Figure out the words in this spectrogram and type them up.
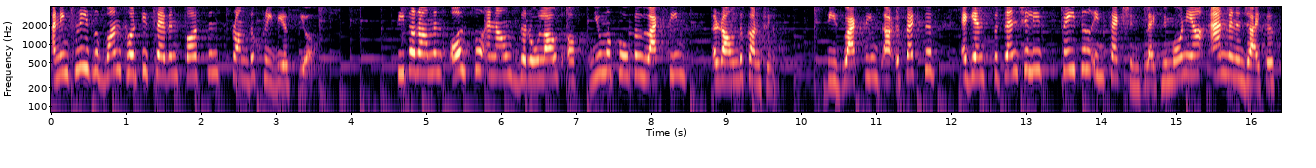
an increase of 137% from the previous year. Sitharaman also announced the rollout of pneumococcal vaccines around the country. These vaccines are effective against potentially fatal infections like pneumonia and meningitis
